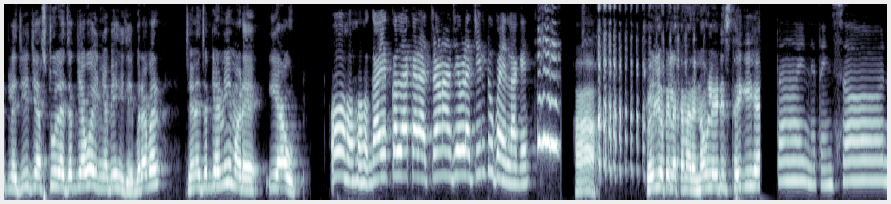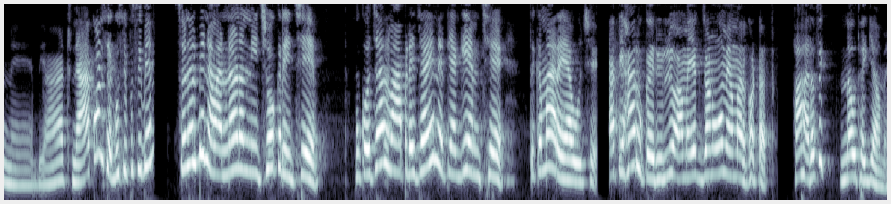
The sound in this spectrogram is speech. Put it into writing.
એટલે જી જ્યાં સ્ટૂલે જગ્યા હોય ત્યાં બેસી જાય બરાબર? જેને જગ્યા નહીં મળે ઈ આઉટ ઓહો ગાયક કલાકાર આ ચણા જેવડા ચિંટુભાઈ લાગે. હા. જોઈ લ્યો પેલા તમારે નવ લેડીઝ થઈ ગઈ છે. ત્રણ ને ત્રણ સો ને બે આઠ ને આ કોણ છે ગુસી પુસી બેન સરળ બેન આ નણંદની છોકરી છે. હું કહું ચાલ આપણે જઈએ ને ત્યાં ગેમ છે. તો કે મારે આવું છે. આ તે સારું કર્યું લ્યો આમાં એક જણું અમે અમાર ઘટત હા હા રસિક નવ થઈ ગયા અમે.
